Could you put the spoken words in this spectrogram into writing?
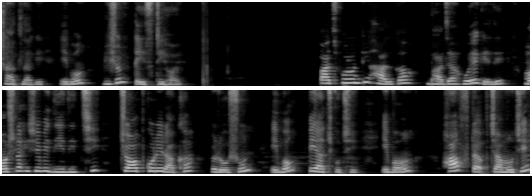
স্বাদ লাগে এবং ভীষণ টেস্টি হয়। পাঁচ ফোড়নটি হালকা ভাজা হয়ে গেলে মশলা হিসেবে দিয়ে দিচ্ছি চপ করে রাখা রসুন এবং পেঁয়াজ কুচি এবং হাফ চামচের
